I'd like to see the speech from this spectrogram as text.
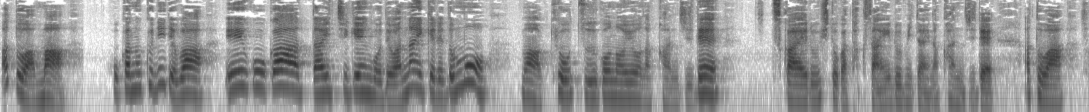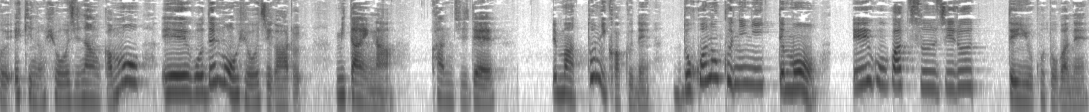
あとはまあ他の国では英語が第一言語ではないけれども、まあ、共通語のような感じで使える人がたくさんいるみたいな感じであとはそういう駅の表示なんかも英語でも表示があるみたいな感じででまあとにかくねどこの国に行っても英語が通じるっていうことがね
